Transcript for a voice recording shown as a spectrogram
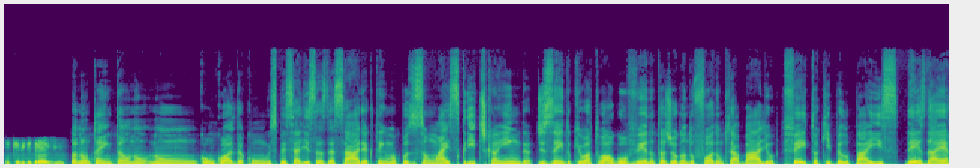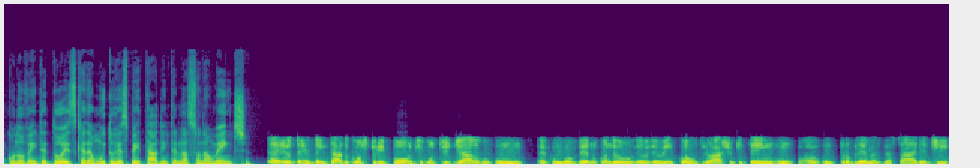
futuro do Brasil. Só não tem, então, não, não, concorda com especialistas dessa área que tem uma posição mais crítica ainda, dizendo que o atual governo está jogando fora um trabalho feito aqui pelo país desde a ECO 92, que era muito respeitado internacionalmente? É, eu tenho tentado construir ponte, construir diálogo com, é, com o governo quando eu, eu, eu, encontro. Eu acho que tem um, um, problemas nessa área de,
